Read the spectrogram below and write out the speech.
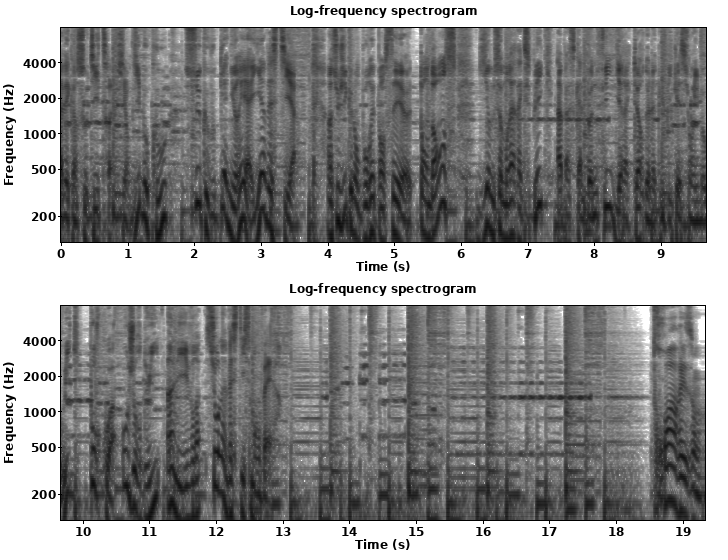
avec un sous-titre qui en dit beaucoup, ce que vous gagnerez à y investir. Un sujet que l'on pourrait penser euh, tendance, Guillaume Sommerer explique à Pascal Bonnefille, directeur de la publication Imo Week, pourquoi aujourd'hui un livre sur l'investissement vert. Trois raisons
